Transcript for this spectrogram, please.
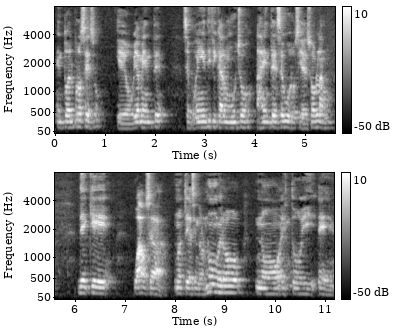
en todo el proceso, que obviamente se pueden identificar muchos agentes de seguros, y a eso hablamos, de que, wow, o sea, no estoy haciendo los números, no estoy eh,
